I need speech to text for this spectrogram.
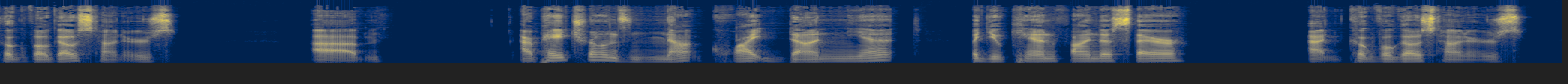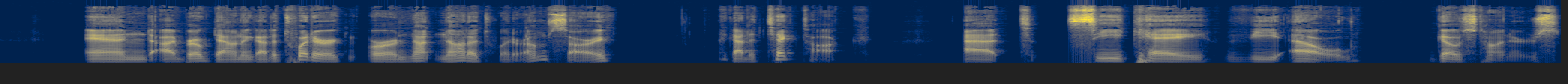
Cookeville Ghost Hunters. Um, our Patreon's not quite done yet, but you can find us there at Cookeville Ghost Hunters. And I broke down and got a Twitter, or not not a Twitter. I'm sorry, I got a TikTok at CKVL Ghost Hunters.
